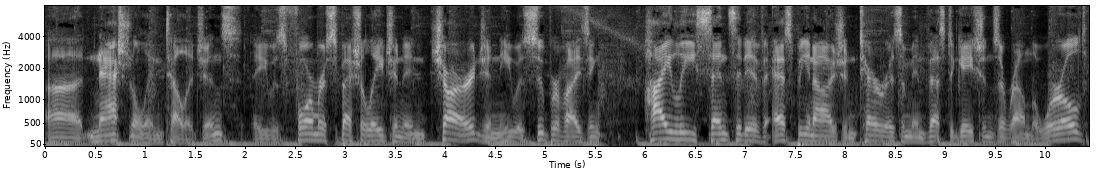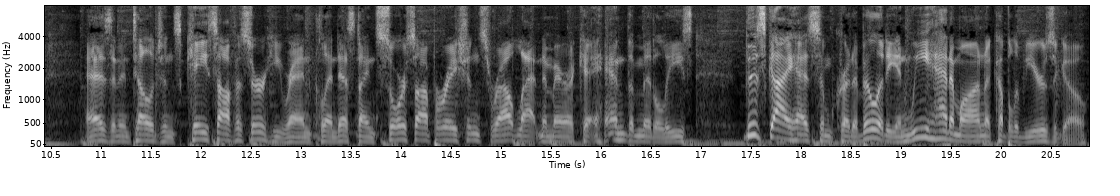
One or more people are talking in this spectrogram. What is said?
uh, National Intelligence. He was former special agent in charge, and he was supervising highly sensitive espionage and terrorism investigations around the world. As an intelligence case officer, he ran clandestine source operations throughout Latin America and the Middle East. this guy has some credibility, and we had him on a couple of years ago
